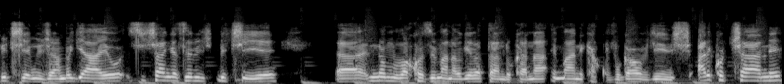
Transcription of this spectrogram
biciye mu ijambo ryayo si cyangwa se bic- biciye ah, no mu bakozi b'imana bagiye batandukana imana ikakuvugaho byinshi. Ariko cyane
